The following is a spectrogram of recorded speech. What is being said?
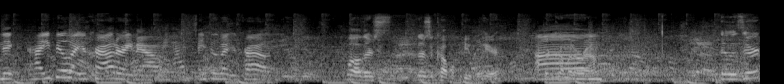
Nick, how you feel about your crowd right now? How you feel about your crowd? Well, there's there's a couple people here. They're coming Um, around. Those are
